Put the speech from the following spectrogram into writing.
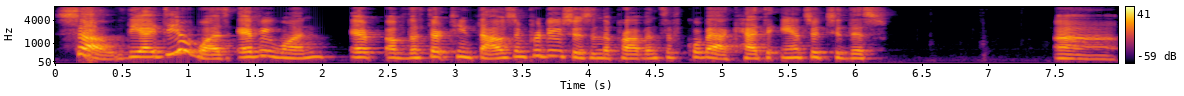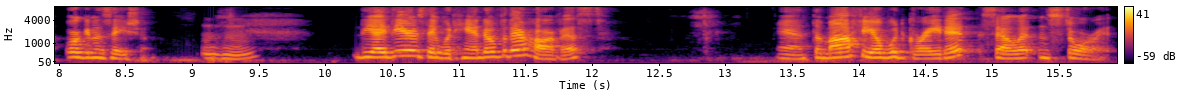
So the idea was everyone of the 13,000 producers in the province of Quebec had to answer to this uh, organization. Mhm. The idea is they would hand over their harvest, and the mafia would grade it, sell it, and store it.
